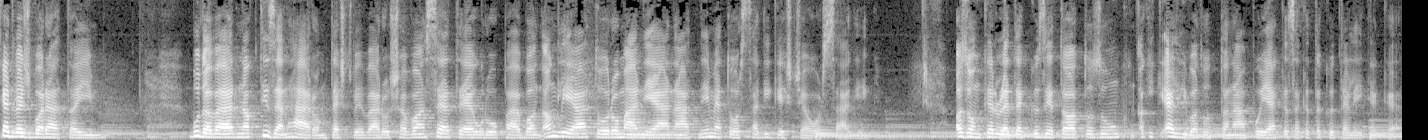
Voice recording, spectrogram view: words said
Kedves barátaim! Budavárnak 13 testvérvárosa van szerte Európában, Angliától, Románián át, Németországig és Csehországig. Azon kerületek közé tartozunk, akik elhivatottan ápolják ezeket a kötelékeket.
